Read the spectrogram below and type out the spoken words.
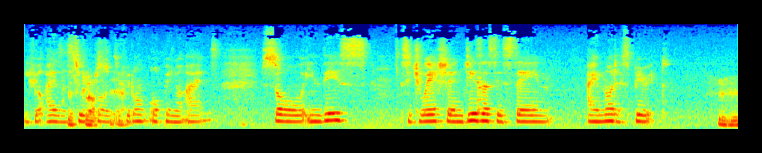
if your eyes are It's still closed, closed, yeah. if you don't open your eyes? So, in this situation, Jesus is saying, I am not a spirit. Mm-hmm.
